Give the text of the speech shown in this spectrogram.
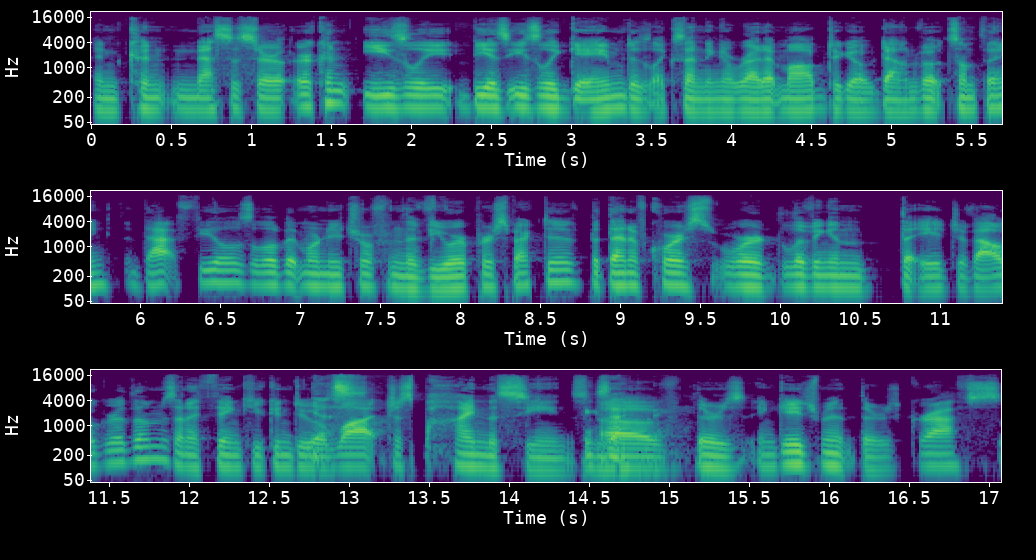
and couldn't necessarily or couldn't easily be as easily gamed as like sending a Reddit mob to go downvote something. That feels a little bit more neutral from the viewer perspective. But then of course we're living in the age of algorithms and I think you can do Yes. a lot just behind the scenes Exactly. of there's engagement, there's graphs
